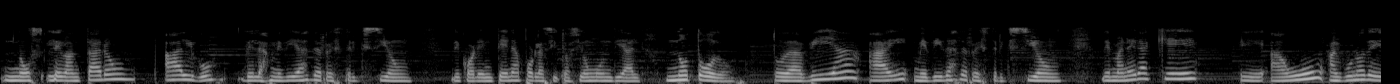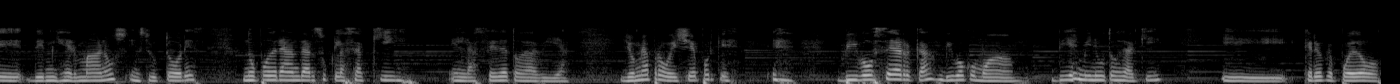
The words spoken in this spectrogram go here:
nos levantaron algo de las medidas de restricción de cuarentena por la situación mundial. No todo. Todavía hay medidas de restricción. De manera que eh, aún algunos de, mis hermanos instructores no podrán dar su clase aquí en la sede todavía. Yo me aproveché porque vivo cerca, vivo como a 10 minutos de aquí y creo que puedo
